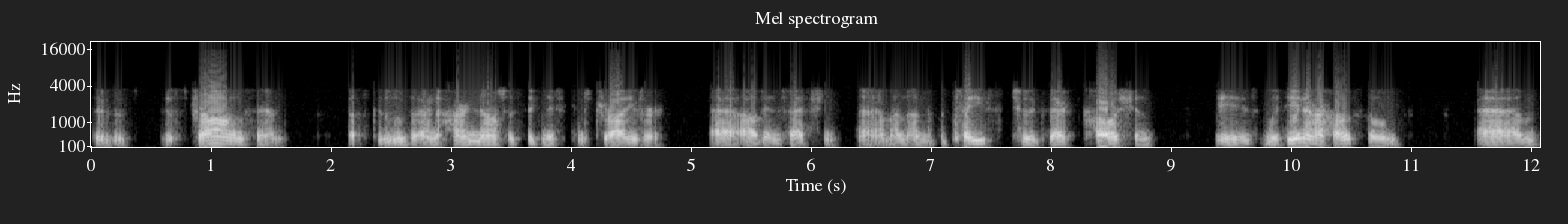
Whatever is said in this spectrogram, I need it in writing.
there's a, a strong sense that schools are, are not a significant driver uh, of infection. Um, and, and the place to exert caution is within our households um,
